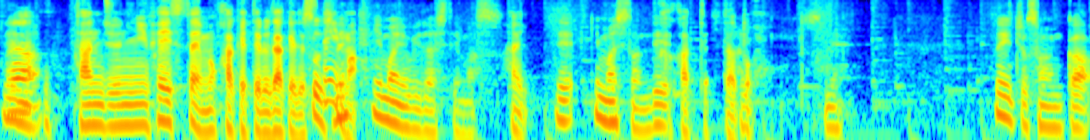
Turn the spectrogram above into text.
これは単純に FaceTime をかけてるだけですそうですね。ね今。今呼び出しています。はい。で来ましたんで。かかってきたと。はい。ですね。で一応参加。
